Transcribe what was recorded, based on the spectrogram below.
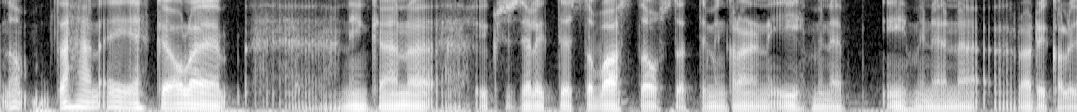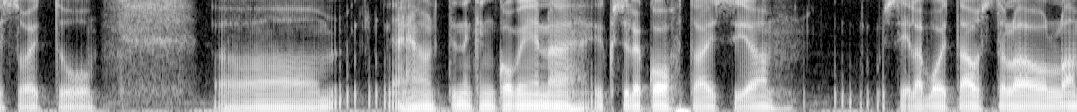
No tähän ei ehkä ole äh, niinkään äh, yksiselitteistä vastausta, että minkälainen ihminen, ihminen äh, radikalisoituu. Hän on tietenkin kovin yksilökohtaisia. Siellä voi taustalla olla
